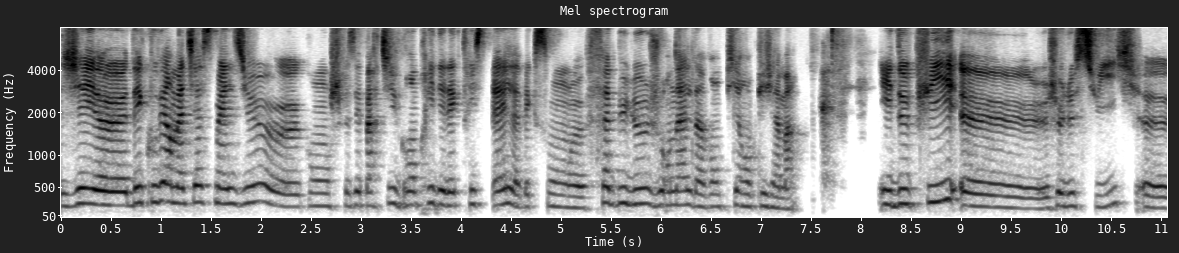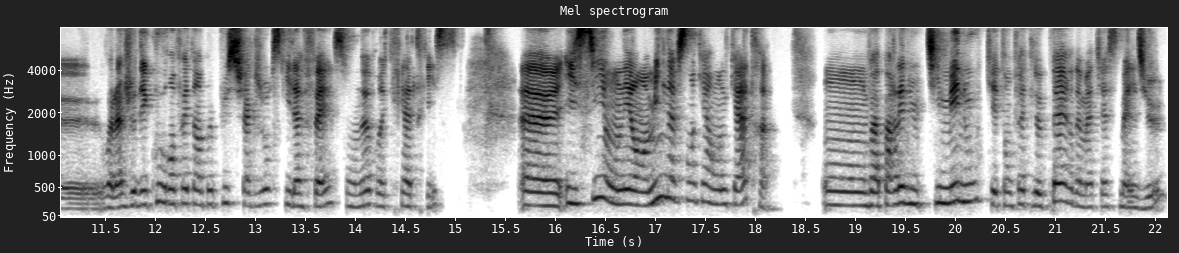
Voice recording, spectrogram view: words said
J'ai euh, découvert Mathias Malzieux euh, quand je faisais partie du Grand Prix d'électrice L avec son euh, fabuleux journal d'un vampire en pyjama. Et depuis, je le suis. voilà, je découvre en fait un peu plus chaque jour ce qu'il a fait, son œuvre créatrice. ici, on est en 1944. On va parler du petit Ménou, qui est en fait le père de Mathias Malzieux.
